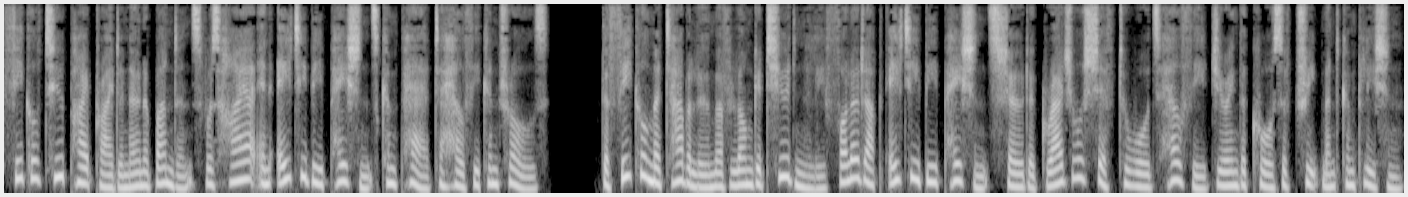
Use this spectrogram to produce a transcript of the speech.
fecal 2 piperidinone abundance was higher in ATB patients compared to healthy controls. The fecal metabolome of longitudinally followed up ATB patients showed a gradual shift towards healthy during the course of treatment completion.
